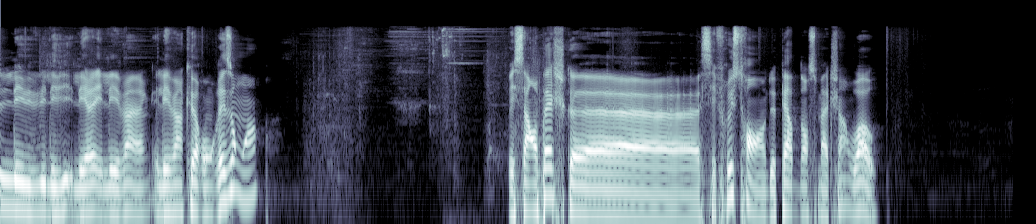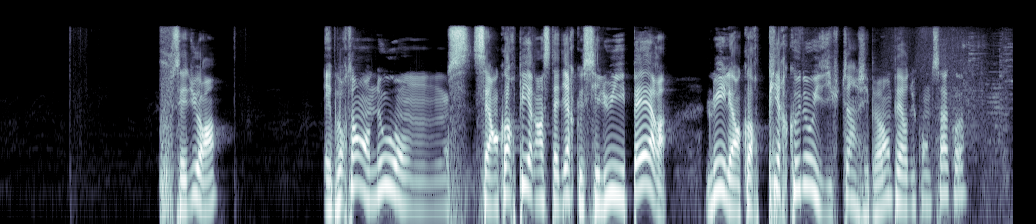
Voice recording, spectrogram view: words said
les, vainqueurs ont raison. Hein. Mais ça empêche que euh, c'est frustrant de perdre dans ce match. Waouh. C'est dur. Et pourtant, nous, c'est encore pire. C'est-à-dire que si lui, il perd... Lui, il est encore pire que nous. Il dit, putain, j'ai vraiment perdu contre ça, quoi.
